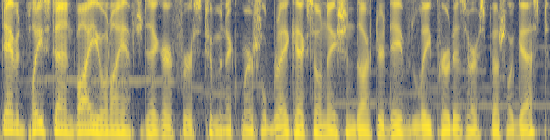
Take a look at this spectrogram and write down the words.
David, please stand by. You and I have to take our first two minute commercial break. Exo Nation Dr. David Liepert is our special guest.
